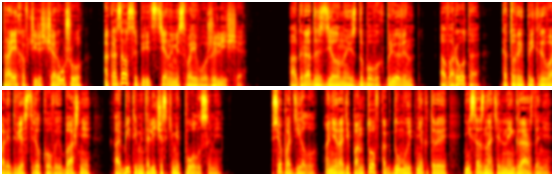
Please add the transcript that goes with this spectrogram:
проехав через Чарушу, оказался перед стенами своего жилища. Ограда сделана из дубовых бревен, а ворота, которые прикрывали две стрелковые башни, обиты металлическими полосами. Все по делу, а не ради понтов, как думают некоторые несознательные граждане.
